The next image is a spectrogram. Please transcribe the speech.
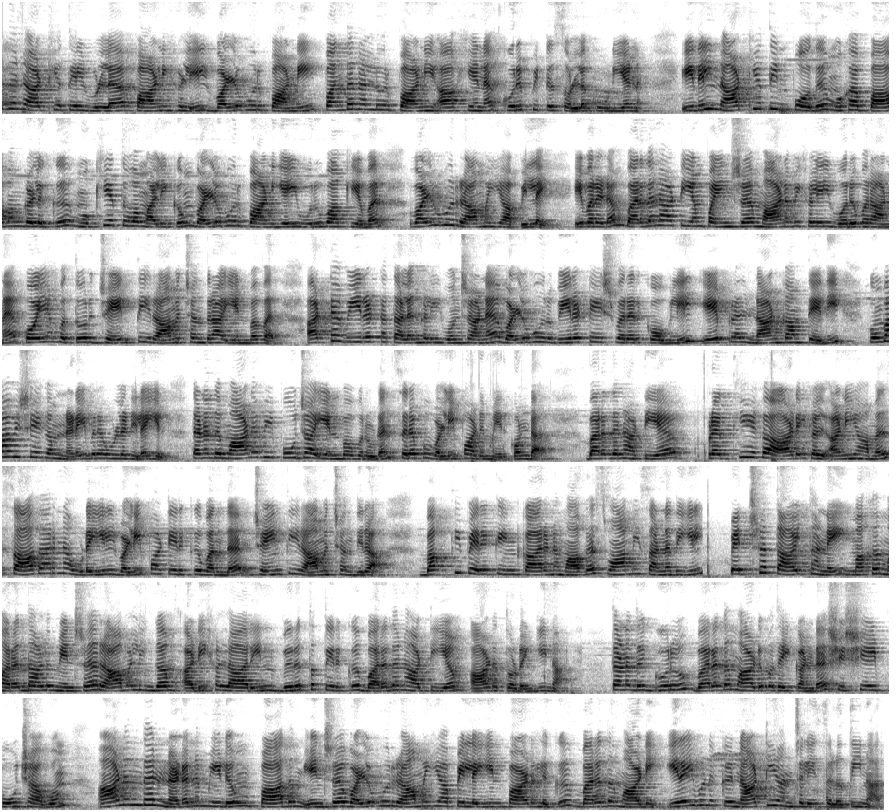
நாட்டியத்தில் உள்ள பாணிகளில் வழுவூர் பாணி பந்தநல்லூர் பாணி ஆகியன குறிப்பிட்டு சொல்லக்கூடியன. இதில் நாட்டியத்தின் போது முக பாவங்களுக்கு முக்கியத்துவம் அளிக்கும் வள்ளுவூர் பாணியை உருவாக்கியவர் வள்ளுவூர் ராமையா பிள்ளை. இவரிடம் பரதநாட்டியம் பயின்ற மாணவிகளில் ஒருவரான கோயம்புத்தூர் ஜெயந்தி ராமச்சந்திரா என்பவர். அட்ட வீரட்ட தலங்களில் ஒன்றான வழுவூர் வீரட்டேஸ்வரர் கோவிலில் ஏப்ரல் நான்காம் தேதி கும்பாபிஷேகம் நடைபெறவுள்ள நிலையில் தனது மாணவி பூஜா என்பவருடன் சிறப்பு வழிபாடு மேற்கொண்டார். பரதநாட்டிய பிரத்யேக ஆடைகள் அணியாமல் சாதாரண உடையில் வழிபாட்டிற்கு வந்த ஜெயந்தி ராமச்சந்திரா பக்தி பெருக்கின் காரணமாக சுவாமி சன்னதியில் பெற்ற தாய் தன்னை மக மறந்தாலும் என்ற ராமலிங்கம் அடிகளாரின் விருத்தத்திற்கு பரதநாட்டியம் ஆடத் தொடங்கினார். தனது குரு பரதம் ஆடுவதைக் கண்ட சிஷ்யை பூஜாவும் ஆனந்த நடனமிடும் பாதம் என்ற வழுவூர் ராமையா பிள்ளையின் பாடலுக்கு பரதம் ஆடி இறைவனுக்கு நாட்டிய அஞ்சலி செலுத்தினார்.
